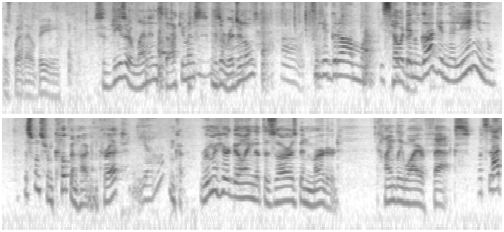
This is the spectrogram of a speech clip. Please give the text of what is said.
is where they'll be. So these are Lenin's documents, his originals? Телеграмма из Копенгагена Ленину. This one's from Copenhagen, correct? Yeah. Okay. Rumor here going that the Tsar has been murdered. Kindly wire facts. What's this?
